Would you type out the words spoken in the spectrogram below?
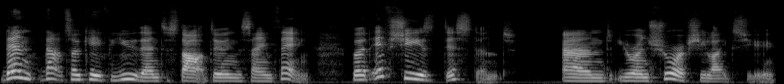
Then that's okay for you then to start doing the same thing. But if she is distant and you're unsure if she likes you,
